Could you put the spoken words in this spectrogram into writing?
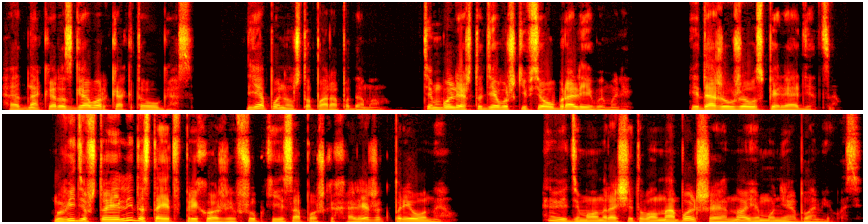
Однако разговор как-то угас. Я понял, что пора по домам. Тем более, что девушки все убрали и вымыли. И даже уже успели одеться. Увидев, что Элида стоит в прихожей в шубке и сапожках, Олежек приуныл. Видимо, он рассчитывал на большее, но ему не обломилось.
